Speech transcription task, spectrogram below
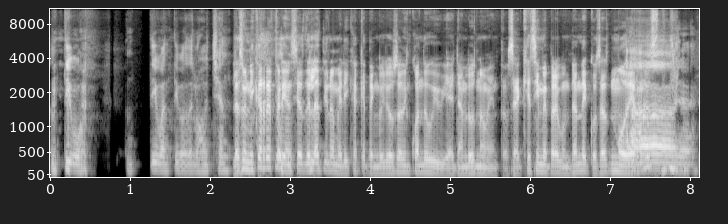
antiguo. Antiguo, antiguo, de los 80. Las únicas referencias de Latinoamérica que tengo yo son de cuando vivía allá en los 90. O sea que si me preguntan de cosas modernas, Ah, ya.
